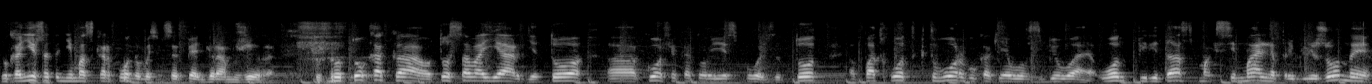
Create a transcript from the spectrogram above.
Ну, конечно, это не маскарпоне 85 грамм жира. Но то какао, то савоярди, то э, кофе, который я использую, тот подход к творогу, как я его взбиваю, он передаст максимально приближенные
